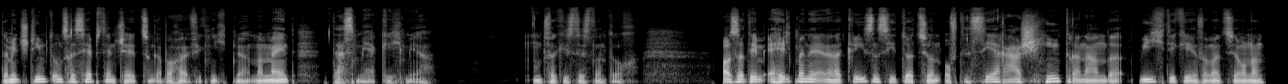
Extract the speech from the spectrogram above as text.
Damit stimmt unsere Selbstentschätzung aber häufig nicht mehr. Man meint, das merke ich mir. Und vergisst es dann doch. Außerdem erhält man in einer Krisensituation oft sehr rasch hintereinander wichtige Informationen,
